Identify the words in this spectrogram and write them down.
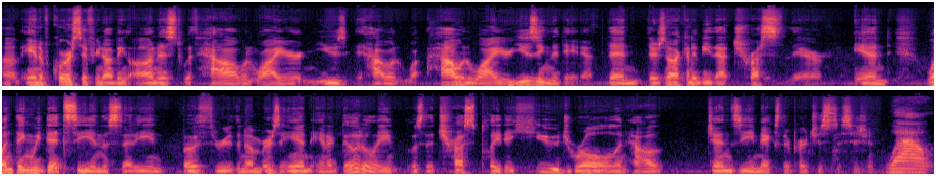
Um, and of course, if you're not being honest with how and why you're use how and wh- how and why you're using the data, then there's not going to be that trust there. And one thing we did see in the study, both through the numbers and anecdotally, was that trust played a huge role in how Gen Z makes their purchase decision. Wow.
